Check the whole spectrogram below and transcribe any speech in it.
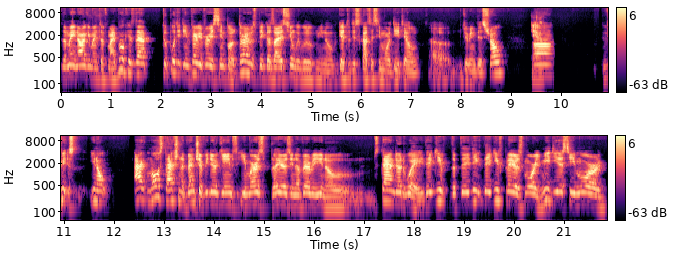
the main argument of my book is that to put it in very very simple terms, because I assume we will you know get to discuss this in more detail uh, during this show. Yeah. Uh, you know, most action adventure video games immerse players in a very you know standard way. They give the, they they give players more immediacy, more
